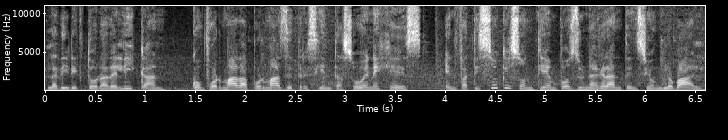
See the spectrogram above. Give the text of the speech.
La directora del ICANN, conformada por más de 300 ONGs, enfatizó que son tiempos de una gran tensión global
